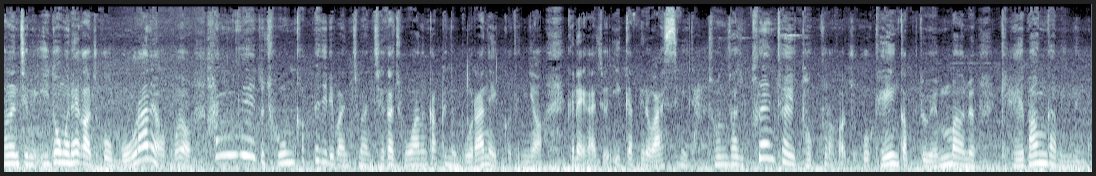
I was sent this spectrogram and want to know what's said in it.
저는 지금 이동을 해가지고 모란에 왔고요. 한교에도 좋은 카페들이 많지만 제가 좋아하는 카페는 모란에 있거든요. 그래가지고 이 카페로 왔습니다. 저는 사실 프랜차이즈 덕후라가지고 개인 카페도 웬만하면 개방감 있는 곳,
